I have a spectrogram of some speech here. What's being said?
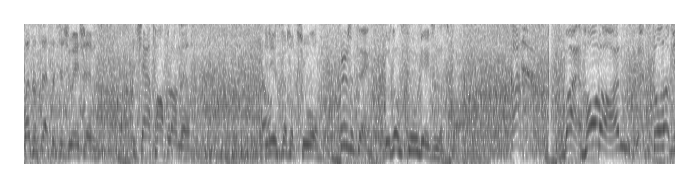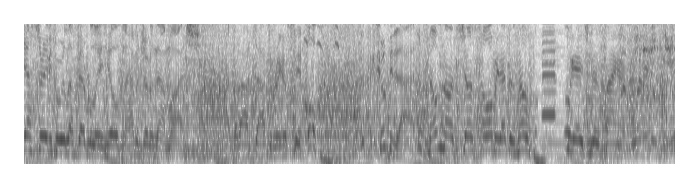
Let's assess the situation. You can't pop it on this. You need a special tool. Here's the thing. There's no fuel gauge in this car. But hold on. I filled up yesterday before we left Beverly Hills and I haven't driven that much. And then asked Dad to bring us fuel. it could be that. Numbnuts just told me that there's no fuel gauge in this banger. What did it do?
